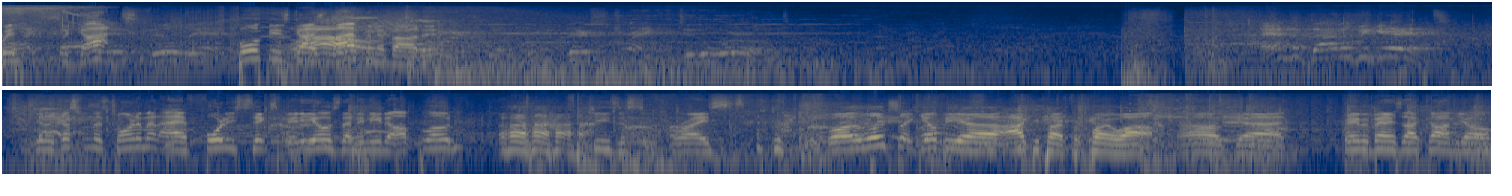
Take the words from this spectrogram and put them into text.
with Sagat. Both these guys Wow. laughing about it. You know, just from this tournament, I have 46 videos that I need to upload. Jesus Christ. well, it looks like you'll be uh, occupied for quite a while. Oh, God. FrameAdvantage.com, yo.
